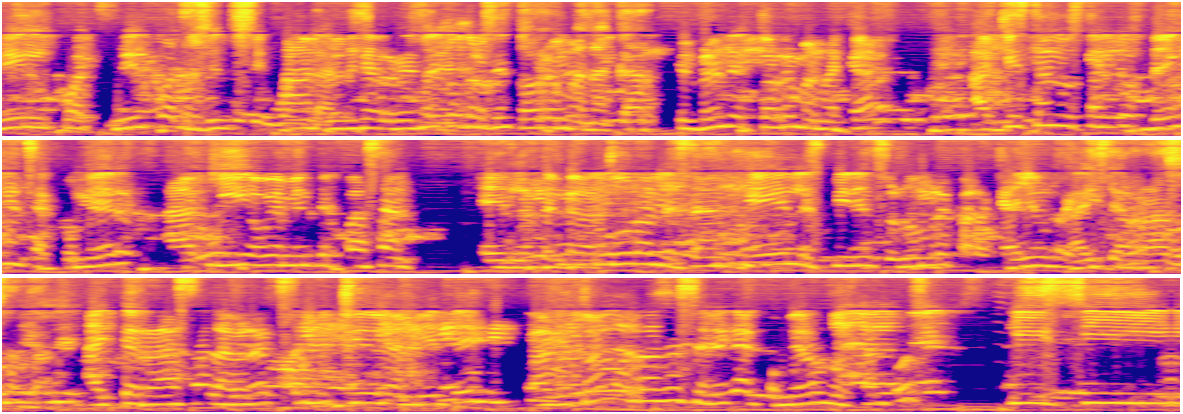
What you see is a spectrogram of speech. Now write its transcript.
Mil cua- 1450. Ah, dije, al revés, 1400. Torre Manacar. Enfrente de Torre Manacar. Aquí están los tacos, vénganse a comer. Aquí obviamente pasan eh, la temperatura, les dan gel, les piden su nombre para que haya un Hay registro. terraza también. Hay terraza, la verdad que está muy chido el ambiente. Para que toda la raza se venga a comer unos tacos. Y si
